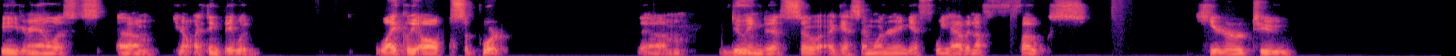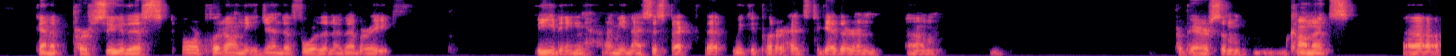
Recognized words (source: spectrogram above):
behavior analysts, um, you know, I think they would likely all support um, doing this. So I guess I'm wondering if we have enough folks here to kind of pursue this or put on the agenda for the November 8th meeting, I mean, I suspect that we could put our heads together and um, prepare some comments uh,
